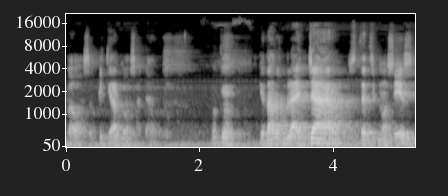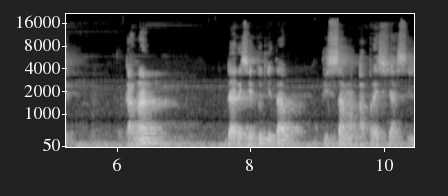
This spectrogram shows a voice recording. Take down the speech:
bawah pikiran bawah sadar. Oke. Kita harus belajar state hypnosis karena dari situ kita bisa mengapresiasi.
